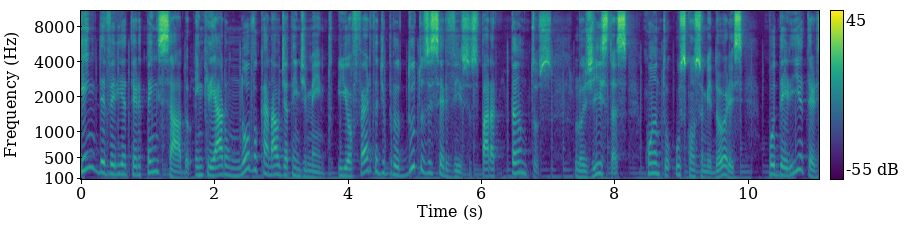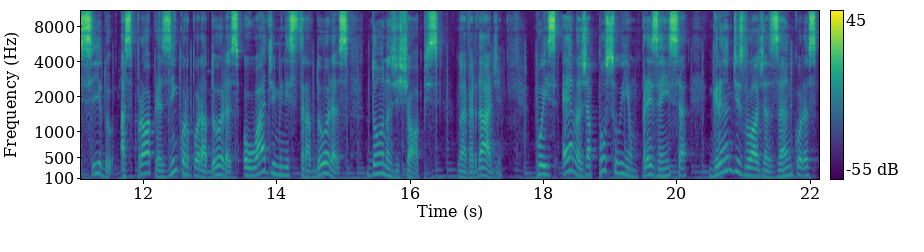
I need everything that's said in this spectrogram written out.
quem deveria ter pensado em criar um novo canal de atendimento e oferta de produtos e serviços para tantos lojistas quanto os consumidores, poderia ter sido as próprias incorporadoras ou administradoras donas de shops, não é verdade? Pois elas já possuíam presença, grandes lojas âncoras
